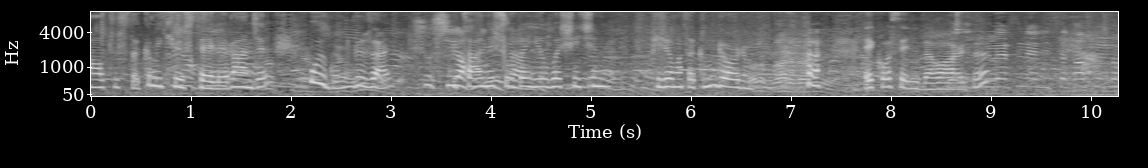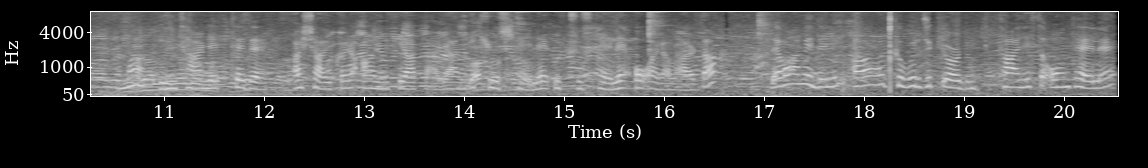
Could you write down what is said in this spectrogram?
Alt üst takım 200 TL. Bence uygun, güzel. Bir tane şurada yılbaşı için pijama takımı gördüm. Ekoseli de vardı. Ama internette de aşağı yukarı aynı fiyatlar. Yani 200 TL, 300 TL o aralarda. Devam edelim. Aa kıvırcık gördüm. Tanesi 10 TL.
